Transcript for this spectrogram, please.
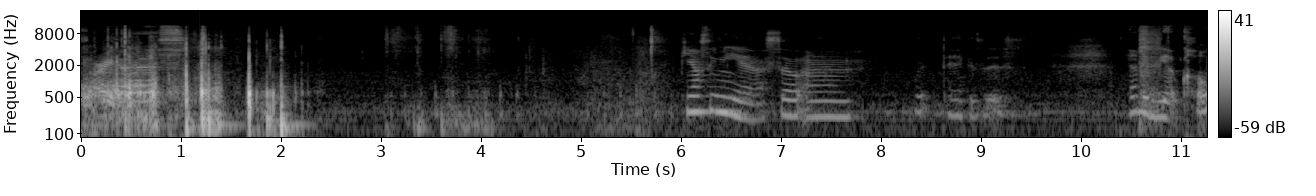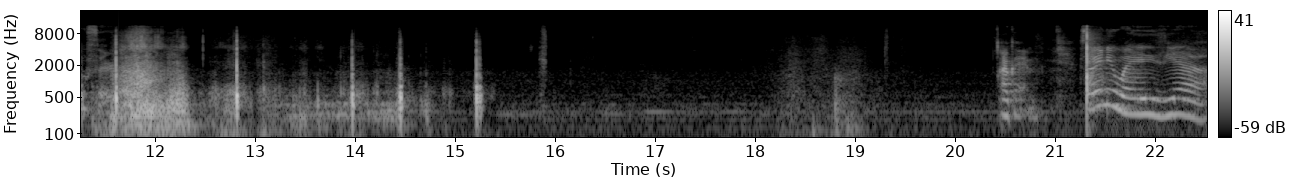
Sorry guys. Can y'all see me? Yeah. So, um, what the heck is this? Y'all need to be up closer. Okay. So anyways, yeah.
